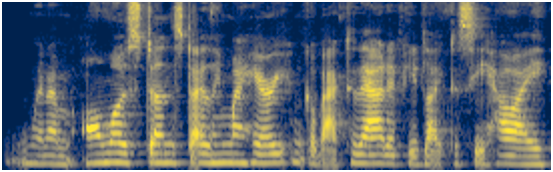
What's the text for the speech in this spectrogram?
when I'm almost done styling my hair. You can go back to that if you'd like to see how I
